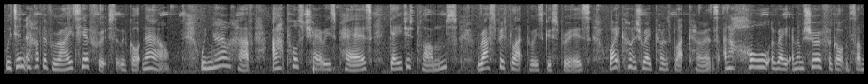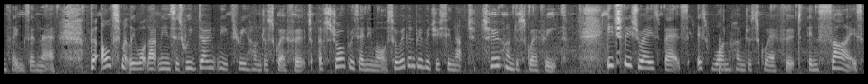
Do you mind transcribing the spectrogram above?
we didn't have the variety of fruits that we've got now. We now have apples, cherries, pears, gages, plums, raspberries, blackberries, gooseberries, white currants, red currants, black currants and a whole array and I'm sure I've forgotten some things in there but ultimately what that means is we don't need 300 square foot of strawberries anymore so we're going to be reducing that to 200 square feet. Each of these raised beds is 100 square foot in size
